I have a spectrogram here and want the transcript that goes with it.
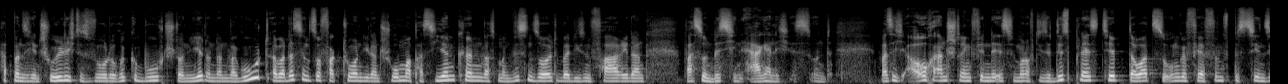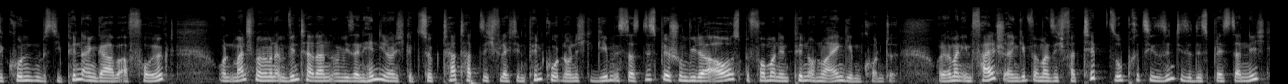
Hat man sich entschuldigt, es wurde rückgebucht, storniert und dann war gut. Aber das sind so Faktoren, die dann schon mal passieren können, was man wissen sollte bei diesen Fahrrädern, was so ein bisschen ärgerlich ist. Und was ich auch anstrengend finde, ist, wenn man auf diese Displays tippt, dauert es so ungefähr fünf bis zehn Sekunden, bis die PIN-Eingabe erfolgt. Und manchmal, wenn man im Winter dann irgendwie sein Handy noch nicht gezückt hat, hat sich vielleicht den PIN-Code noch nicht gegeben, ist das Display schon wieder aus, bevor man den PIN auch nur eingeben konnte. Oder wenn man ihn falsch eingibt, wenn man sich vertippt, so präzise sind diese Displays dann nicht,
